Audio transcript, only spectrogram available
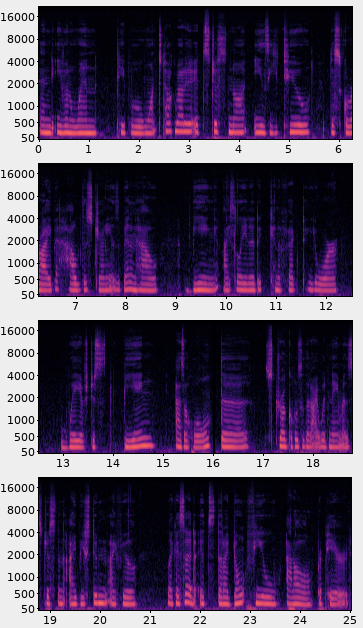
And even when people want to talk about it, it's just not easy to describe how this journey has been and how being isolated can affect your way of just being as a whole. The struggles that I would name as just an IB student, I feel, like I said, it's that I don't feel at all prepared.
